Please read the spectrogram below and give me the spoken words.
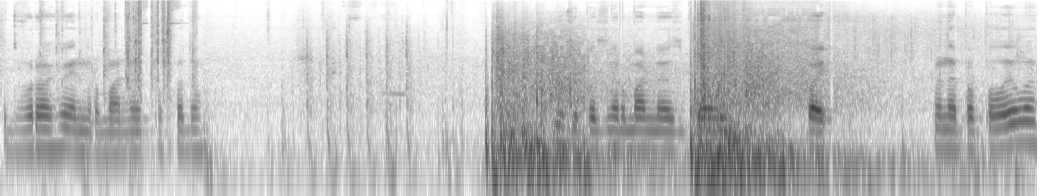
Тут вороги нормальні, походу. Ну, типу, з нормальною зброєю. Ой, мене попалили.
